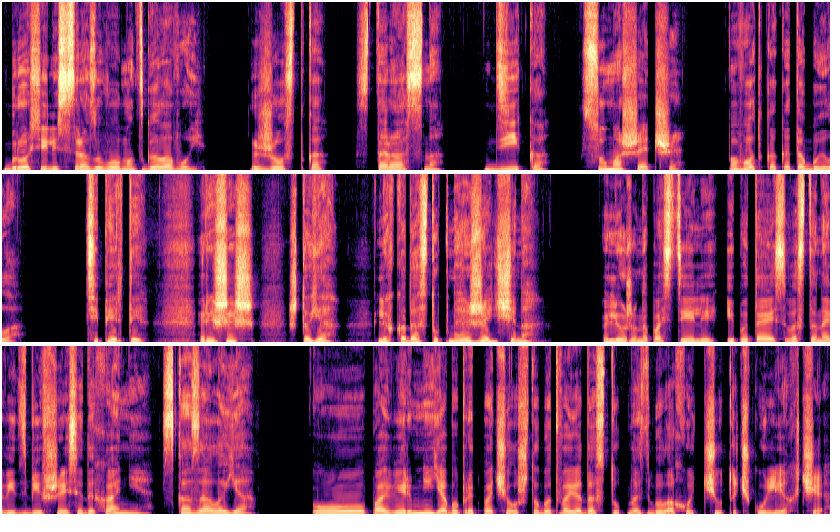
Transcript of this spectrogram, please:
Бросились сразу в омут с головой. Жестко, страстно, дико, сумасшедше. Вот как это было. «Теперь ты решишь, что я легкодоступная женщина?» Лежа на постели и пытаясь восстановить сбившееся дыхание, сказала я. «О, поверь мне, я бы предпочел, чтобы твоя доступность была хоть чуточку легче»,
